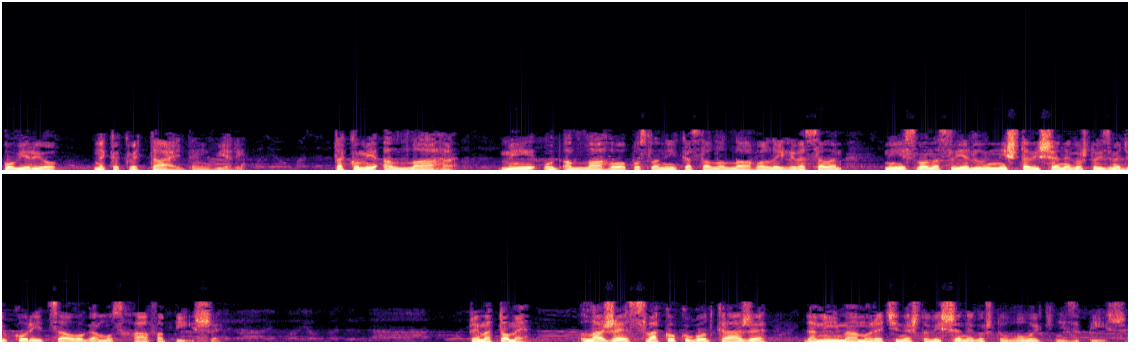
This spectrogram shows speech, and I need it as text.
povjerio nekakve tajne u vjeri. Tako mi je Allaha, mi od Allahova poslanika sallallahu alaihi veselem nismo naslijedili ništa više nego što između korica ovoga mushafa piše. Prema tome, laže svako kogod kaže da mi imamo reći nešto više nego što u ovoj knjizi piše.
